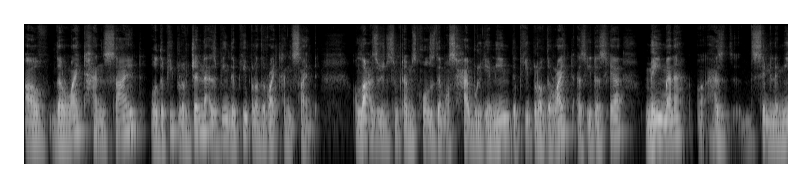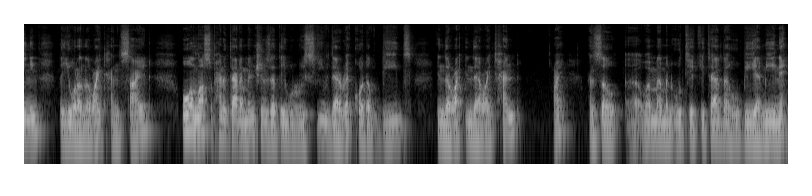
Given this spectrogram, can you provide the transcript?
of the right hand side or the people of Jannah as being the people of the right hand side. Allah Azza wa sometimes calls them Ashabul Yameen, the people of the right, as He does here. Maymana has similar meaning that you are on the right hand side. Or Allah subhanahu wa ta'ala mentions that they will receive their record of deeds in the right in their right hand. Right? And so, وَمَّا مَنْ أُوتِيَ كِتَابَهُ بِيَمِينِهِ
